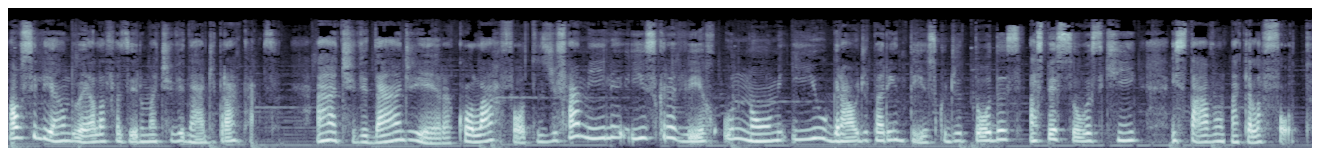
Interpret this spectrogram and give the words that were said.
auxiliando ela a fazer uma atividade para casa. A atividade era colar fotos de família e escrever o nome e o grau de parentesco de todas as pessoas que estavam naquela foto.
